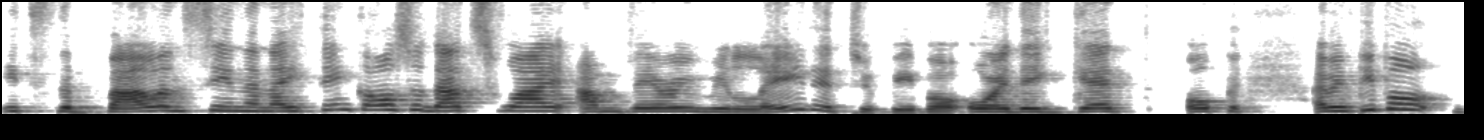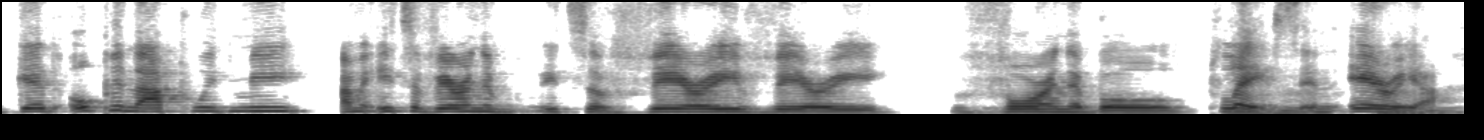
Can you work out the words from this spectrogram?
it's the balancing and i think also that's why i'm very related to people or they get open i mean people get open up with me i mean it's a very it's a very very vulnerable place Mhm, and area mhm.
